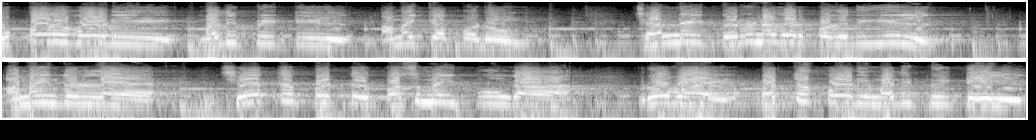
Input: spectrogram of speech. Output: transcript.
முப்பது கோடி மதிப்பீட்டில் அமைக்கப்படும். சென்னை பெருநகர் பகுதியில் அமைந்துள்ள சேத்துப்பட்டு பசுமை பூங்கா ரூபாய் பத்து கோடி மதிப்பீட்டில்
